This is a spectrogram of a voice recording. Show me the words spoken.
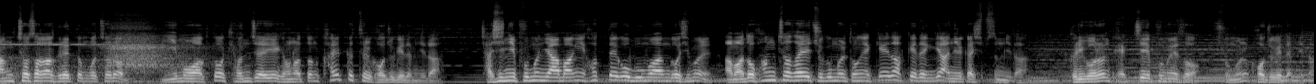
황처사가 그랬던 것처럼 이모학도 견자에게 겨눴던 칼끝을 거두게 됩니다. 자신이 품은 야망이 헛되고 무모한 것임을 아마도 황처사의 죽음을 통해 깨닫게 된 게 아닐까 싶습니다. 그리고는 백제의 품에서 숨을 거두게 됩니다.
